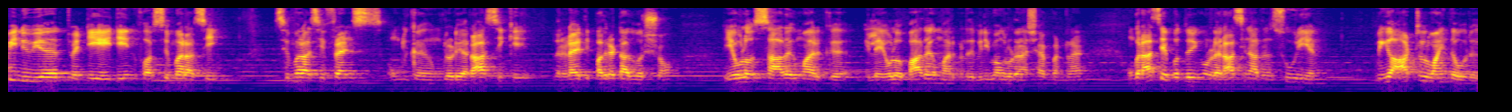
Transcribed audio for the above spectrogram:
happy new year twenty eighteen for சிம்மராசி சிம்மராசி ஃப்ரெண்ட்ஸ் உங்களுக்கு உங்களுடைய ராசிக்கு இந்த ரெண்டாயிரத்தி பதினெட்டாவது வருஷம் எவ்வளோ சாதகமாக இருக்குது இல்லை எவ்வளோ பாதகமாக இருக்குன்றது விரிவாக உங்களோட நான் ஷேர் பண்ணுறேன் உங்கள் ராசியை பொறுத்த வரைக்கும் உங்களோட ராசிநாதன் சூரியன் மிக ஆற்றல் வாய்ந்த ஒரு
